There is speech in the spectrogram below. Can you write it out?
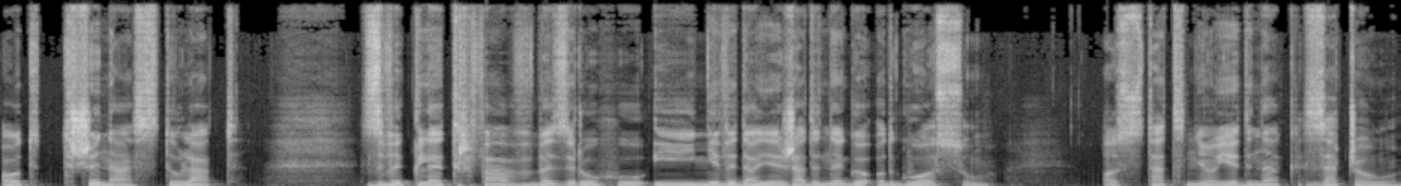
od 13 lat. Zwykle trwa w bezruchu i nie wydaje żadnego odgłosu. Ostatnio jednak zaczął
